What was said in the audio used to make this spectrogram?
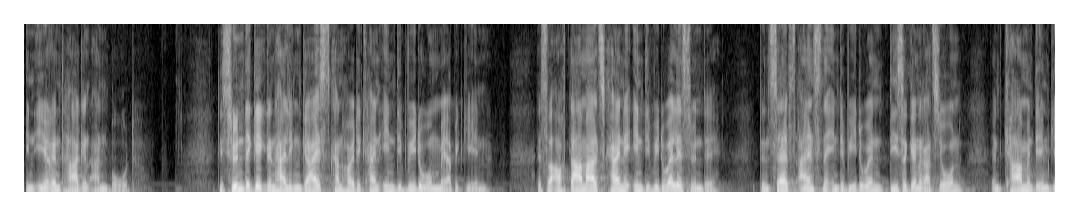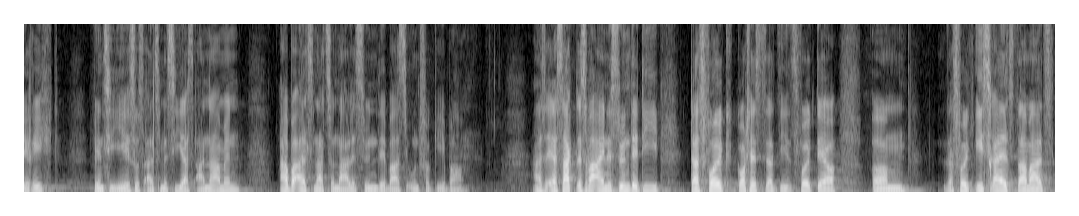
in ihren Tagen anbot. Die Sünde gegen den Heiligen Geist kann heute kein Individuum mehr begehen. Es war auch damals keine individuelle Sünde, denn selbst einzelne Individuen dieser Generation entkamen dem Gericht, wenn sie Jesus als Messias annahmen, aber als nationale Sünde war sie unvergebbar. Also er sagt, es war eine Sünde, die das Volk Gottes, das Volk, der, ähm, das Volk Israels damals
